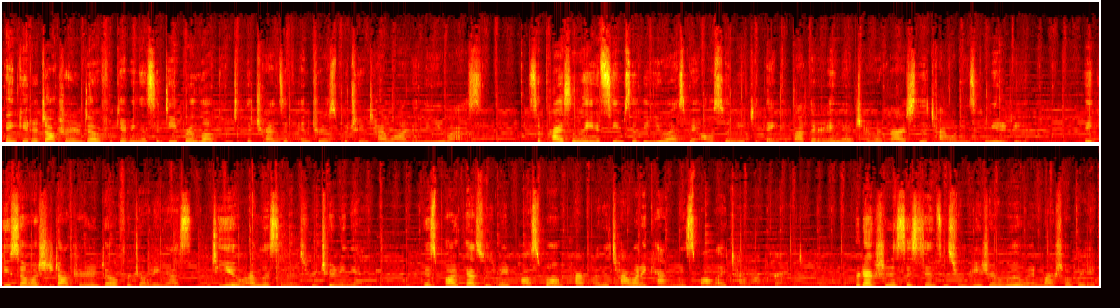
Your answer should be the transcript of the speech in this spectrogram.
Thank you to Dr. Nadeau for giving us a deeper look into the trends of interest between Taiwan and the US. Surprisingly, it seems that the US may also need to think about their image in regards to the Taiwanese community. Thank you so much to Dr. Nadeau for joining us, and to you, our listeners, for tuning in. This podcast was made possible in part by the Taiwan Academy Spotlight Taiwan Grant. Production assistance is from Adrienne Wu and Marshall Reid.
